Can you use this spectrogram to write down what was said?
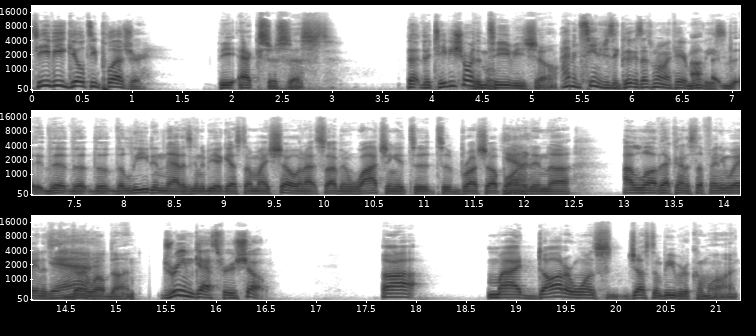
TV guilty pleasure. The Exorcist, The, the TV show or the the, movie? TV show. I haven't seen it. Is it good? Because that's one of my favorite movies. The, the, the, the, the lead in that is going to be a guest on my show, and I, so I've been watching it to, to brush up Yeah. on it, and uh, I love that kind of stuff anyway, and it's Yeah. very well done. Dream guest for your show. Uh, my daughter wants Justin Bieber to come on.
